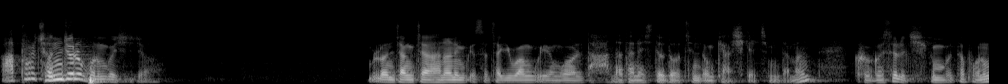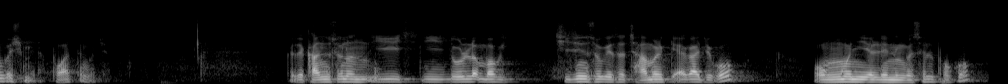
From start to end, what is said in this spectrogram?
앞으로 전조를 보는 것이죠. 물론 장차 하나님께서 자기 왕국의 영광을 다 나타내시더도 진동케 하시겠습니다만 그것을 지금부터 보는 것입니다. 보았던 거죠. 그래서 간수는 이, 이 놀라 막 지진 속에서 잠을 깨가지고 옥문이 열리는 것을 보고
